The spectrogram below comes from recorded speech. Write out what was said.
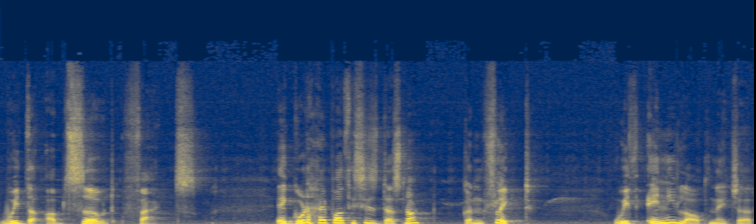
with the observed facts. A good hypothesis does not conflict with any law of nature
